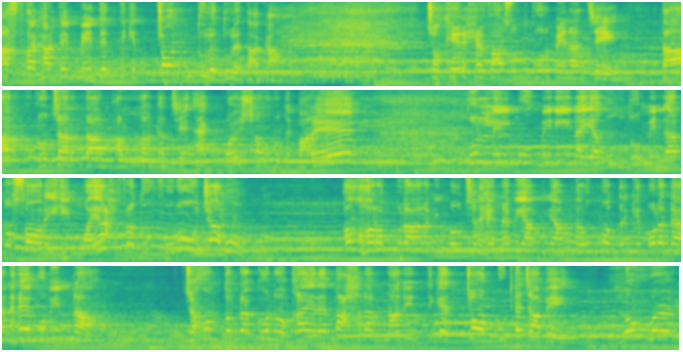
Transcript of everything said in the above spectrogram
রাস্তাঘাটে মেয়েদের দিকে চোখ তুলে তুলে তাকা চোখের হেফাজত করবে না যে তার রোজার দাম আল্লাহর কাছে এক পয়সাও হতে পারে। আপনি আপনার বলে দেন, হে যখন তোমরা কোনো চোখ উঠে যাবে লোয়ার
